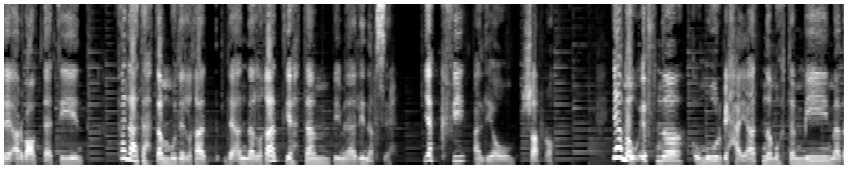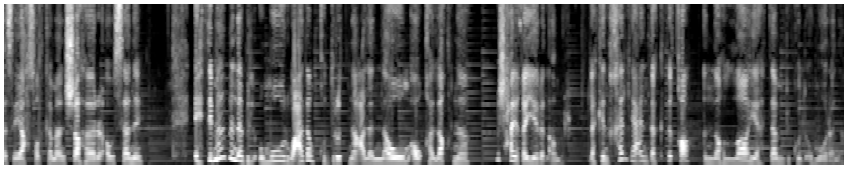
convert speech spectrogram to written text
34 فلا تهتموا للغد لأن الغد يهتم بما لنفسه. يكفي اليوم شره. يا موقفنا أمور بحياتنا مهتمين ماذا سيحصل كمان شهر أو سنة. اهتمامنا بالأمور وعدم قدرتنا على النوم أو قلقنا مش حيغير الأمر لكن خلي عندك ثقة أنه الله يهتم بكل أمورنا.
